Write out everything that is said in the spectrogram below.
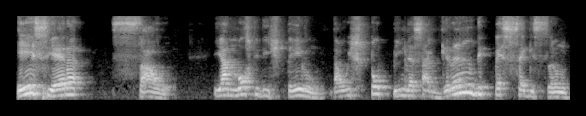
Esse era Saulo. E a morte de Estevão dá o estopim dessa grande perseguição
